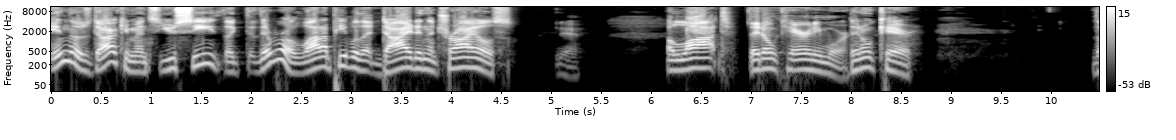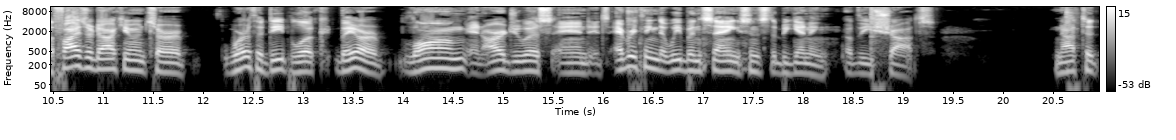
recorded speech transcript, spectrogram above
in those documents, you see, like, th- there were a lot of people that died in the trials. Yeah. A lot. They don't care anymore. They don't care. The Pfizer documents are worth a deep look. They are long and arduous, and it's everything that we've been saying since the beginning of these shots. Not to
